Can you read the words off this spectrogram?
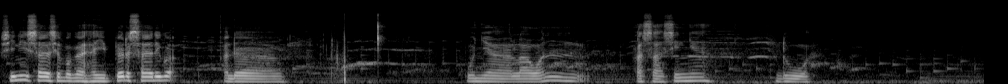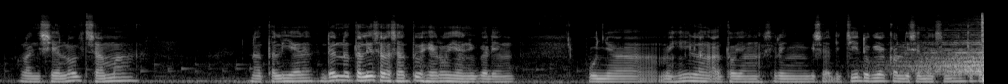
sini saya sebagai hyper saya juga ada punya lawan assassinnya dua Lancelot sama Natalia dan Natalia salah satu hero yang juga yang punya menghilang atau yang sering bisa diciduk ya kalau di semua kita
